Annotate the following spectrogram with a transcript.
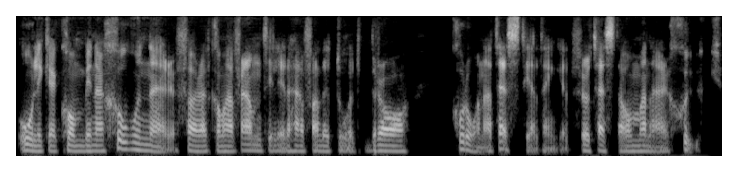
olika kombinationer för att komma fram till, i det här fallet, då ett bra coronatest helt enkelt, för att testa om man är sjuk.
